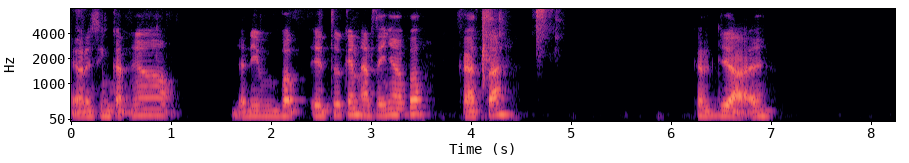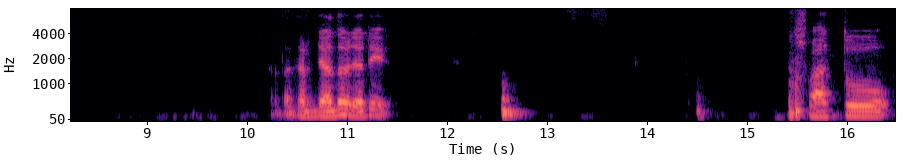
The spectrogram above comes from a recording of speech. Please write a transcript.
Teori singkatnya, jadi verb itu kan artinya apa? Kata kerja ya. Kata kerja tuh jadi suatu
